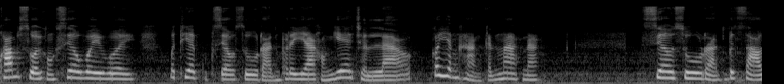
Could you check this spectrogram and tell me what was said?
ความสวยของเซียวเวยเวยเมื่อเทียบกับเซียวซูหรันภรรยาของเย่เฉินแล้ว ก็ยังห่างกันมากนัก เซียวซูหรันเป็นสาว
